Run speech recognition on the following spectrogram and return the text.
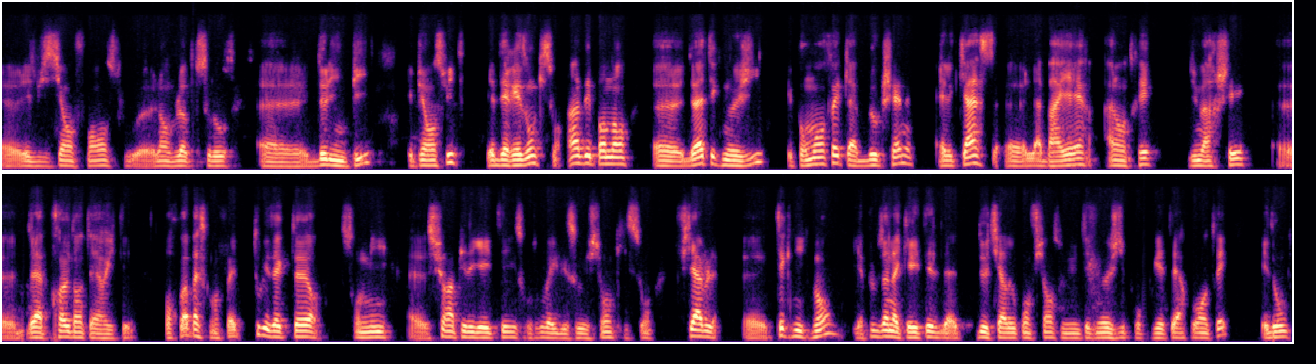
les huissiers en France ou l'enveloppe solo de l'INPI. Et puis ensuite, il y a des raisons qui sont indépendantes de la technologie et pour moi, en fait, la blockchain, elle casse euh, la barrière à l'entrée du marché euh, de la preuve d'antériorité. Pourquoi? Parce qu'en fait, tous les acteurs sont mis euh, sur un pied d'égalité, ils se retrouvent avec des solutions qui sont fiables techniquement. Il n'y a plus besoin de la qualité de, tiers de confiance ou d'une technologie propriétaire pour entrer. Et donc,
